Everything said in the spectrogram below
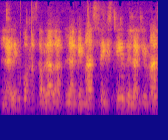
la lengua más hablada, la que más se extiende, la que más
